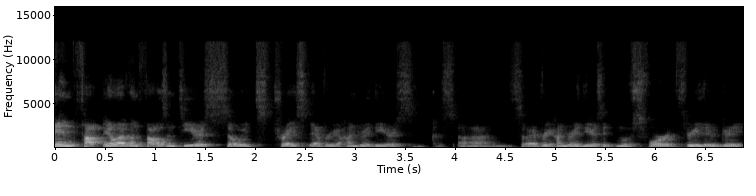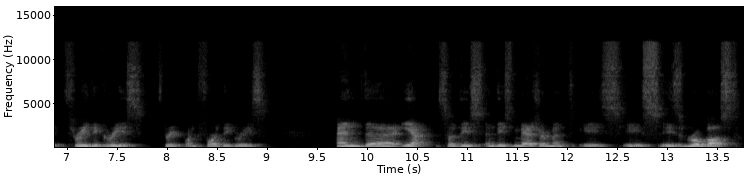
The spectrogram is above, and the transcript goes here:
11,000 years. So it's traced every 100 years. Uh, so every 100 years it moves forward three, degree, three degrees, 3.4 degrees. And uh, yeah, so this and this measurement is, is, is robust.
